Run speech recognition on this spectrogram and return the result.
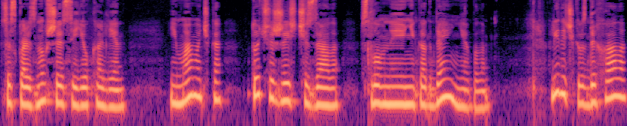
соскользнувшая с ее колен. И мамочка тотчас же исчезала, словно ее никогда и не было. Лидочка вздыхала,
